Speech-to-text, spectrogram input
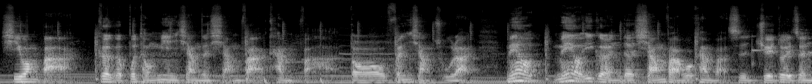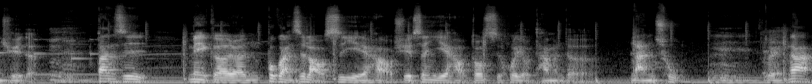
希望把各个不同面向的想法看法都分享出来，没有没有一个人的想法或看法是绝对正确的，嗯，但是每个人不管是老师也好，学生也好，都是会有他们的难处，嗯，对，那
